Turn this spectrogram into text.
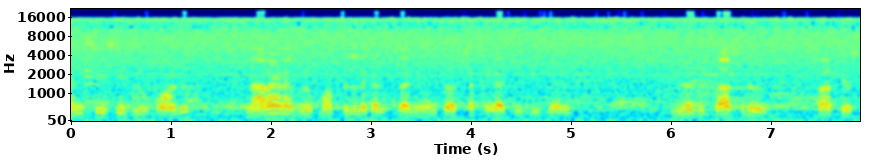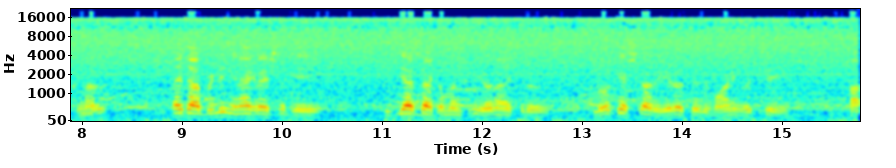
ఎన్సీసీ గ్రూప్ వాళ్ళు నారాయణ గ్రూప్ మా పిల్లలు కలిసి దాన్ని ఎంతో చక్కగా తీర్చిదిద్దారు. ఈరోజు క్లాసులు స్టార్ట్ చేసుకున్నారు. అయితే ఆ బిల్డింగ్ ఇనాగ్రేషన్కి విద్యాశాఖ మంత్రి యువనాయకుడు లోకేష్ గారు ఏడో తేదీ మార్నింగ్ వచ్చి ఆ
